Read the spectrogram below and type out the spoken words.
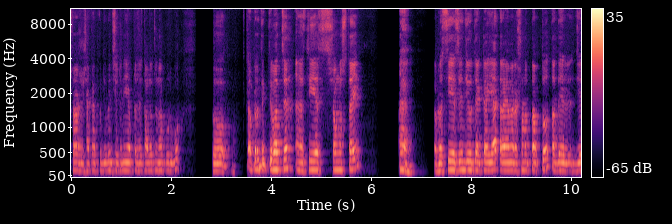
সরাসরি সাক্ষাৎকার দিবেন সেটা নিয়ে আপনার সাথে আলোচনা করব। তো আপনারা দেখতে পাচ্ছেন সিএস সংস্থায় আপনার সিএসএন যেহেতু একটা ইয়া তারা এমআরএ সনদপ্রাপ্ত, তাদের যে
